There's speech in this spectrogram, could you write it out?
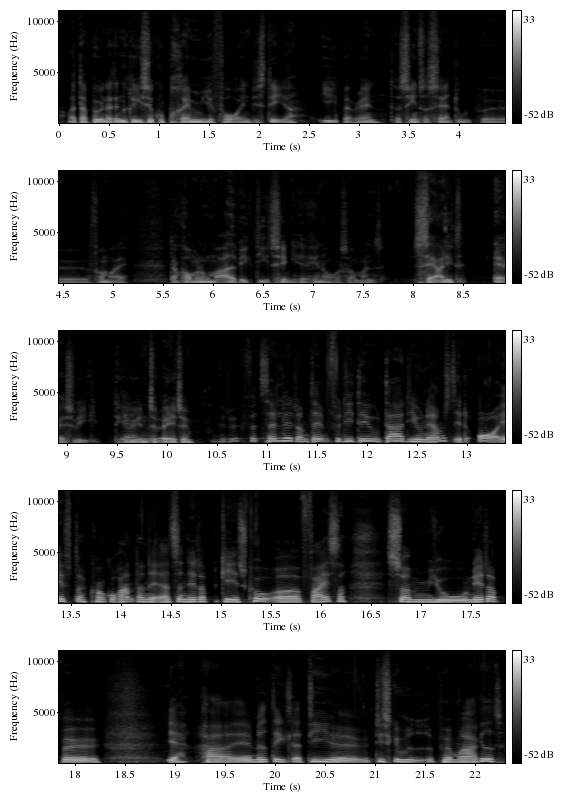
Og der begynder den risikopræmie for at investere i Bavarian at se interessant ud øh, for mig. Der kommer nogle meget vigtige ting her hen over sommeren. Særligt ASV. Det kan ja, vi vende tilbage til. Vil du ikke fortælle lidt om den? Fordi det er jo, der er de jo nærmest et år efter konkurrenterne, altså netop GSK og Pfizer, som jo netop øh, ja, har øh, meddelt, at de, øh, de skal ud på markedet.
